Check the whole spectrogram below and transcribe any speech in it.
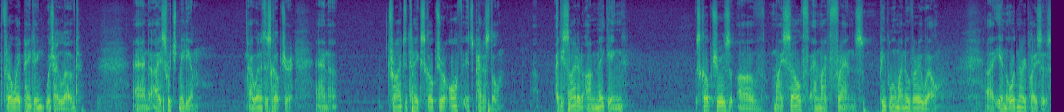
throw away painting, which I loved, and I switched medium. I went into sculpture and uh, tried to take sculpture off its pedestal. I decided on making sculptures of myself and my friends, people whom I knew very well, uh, in ordinary places.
